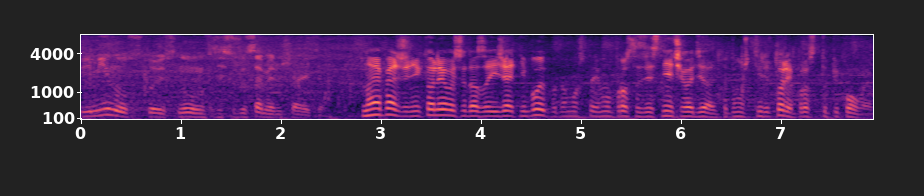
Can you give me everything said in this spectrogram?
и минус, то есть, ну, здесь уже сами решаете. Но, опять же, никто левый сюда заезжать не будет, потому что ему просто здесь нечего делать, потому что территория просто тупиковая.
